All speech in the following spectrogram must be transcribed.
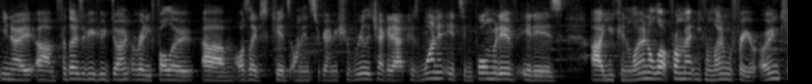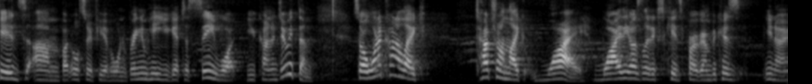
you know, um, for those of you who don't already follow um, Osletics Kids on Instagram, you should really check it out because one, it's informative. It is uh, you can learn a lot from it. You can learn for your own kids, um, but also if you ever want to bring them here, you get to see what you kind of do with them. So I want to kind of like touch on like why why the Osletics Kids program because you know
